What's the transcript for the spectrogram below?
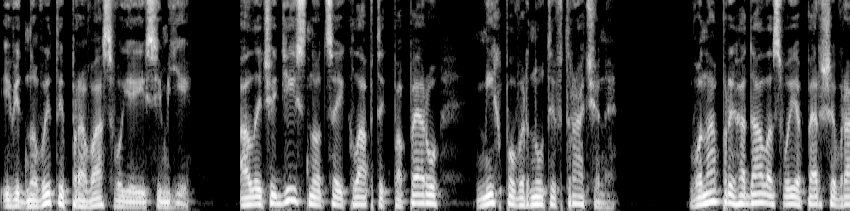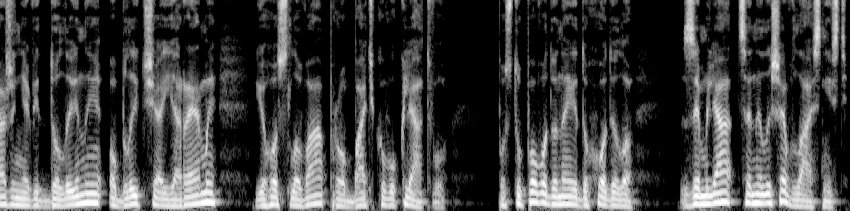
і відновити права своєї сім'ї. Але чи дійсно цей клаптик паперу міг повернути втрачене? Вона пригадала своє перше враження від долини, обличчя Яреми, його слова про батькову клятву. Поступово до неї доходило земля це не лише власність,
